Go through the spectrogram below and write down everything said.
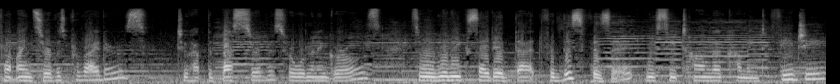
frontline service providers to have the best service for women and girls. So we're really excited that for this visit, we see Tonga coming to Fiji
